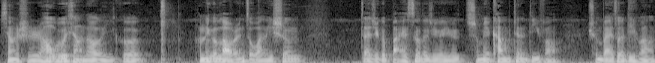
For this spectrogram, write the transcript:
像是，然后我又想到了一个，可能一个老人走完了一生，在这个白色的这个一个什么也看不见的地方，纯白色的地方，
